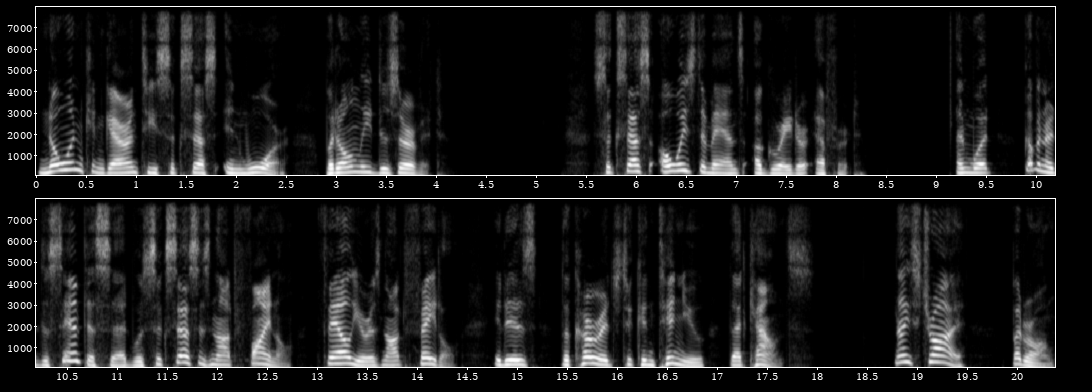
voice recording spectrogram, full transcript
No one can guarantee success in war, but only deserve it. Success always demands a greater effort. And what Governor DeSantis said was success is not final, failure is not fatal. It is the courage to continue that counts. Nice try, but wrong.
